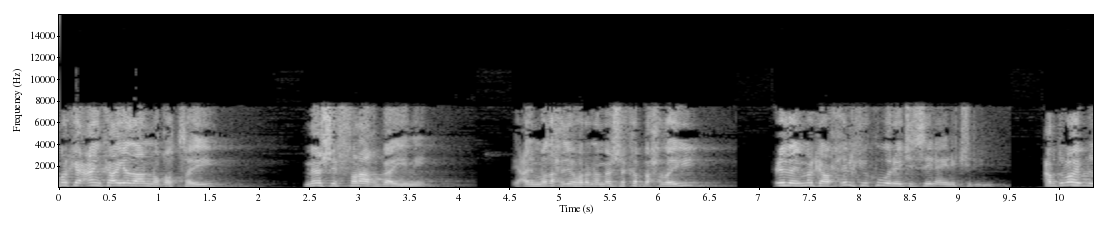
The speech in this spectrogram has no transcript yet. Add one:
Markay caynkaa iyadaa noqotay meeshii faraaq baa yimi. Yacni madaxdii horena meesha ka baxday ciday markaa xilkii ku wareejisayna ayna jirin cabdullaahi ibnu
